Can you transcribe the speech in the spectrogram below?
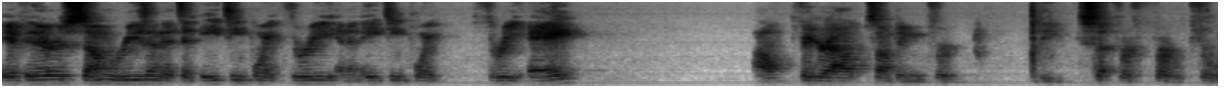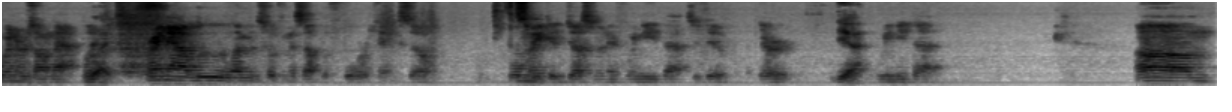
If there is some reason it's an 18.3 and an 18.3A, I'll figure out something for the for for, for winners on that. But Right. Right now, Lululemon's hooking us up with four things, so we'll make an adjustment if we need that to do. Or Yeah. we need that. Um,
